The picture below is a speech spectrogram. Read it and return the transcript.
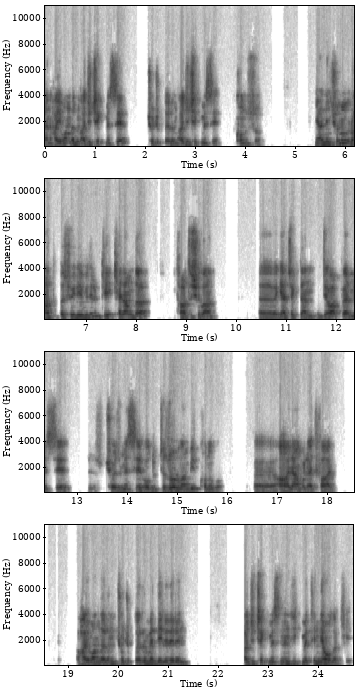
Yani hayvanların acı çekmesi, çocukların acı çekmesi konusu. Yani şunu rahatlıkla söyleyebilirim ki kelamda tartışılan e, ve gerçekten cevap vermesi, çözmesi oldukça zor olan bir konu bu. E, alamul etfal, hayvanların, çocukların ve delilerin acı çekmesinin hikmeti ne ola ki?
